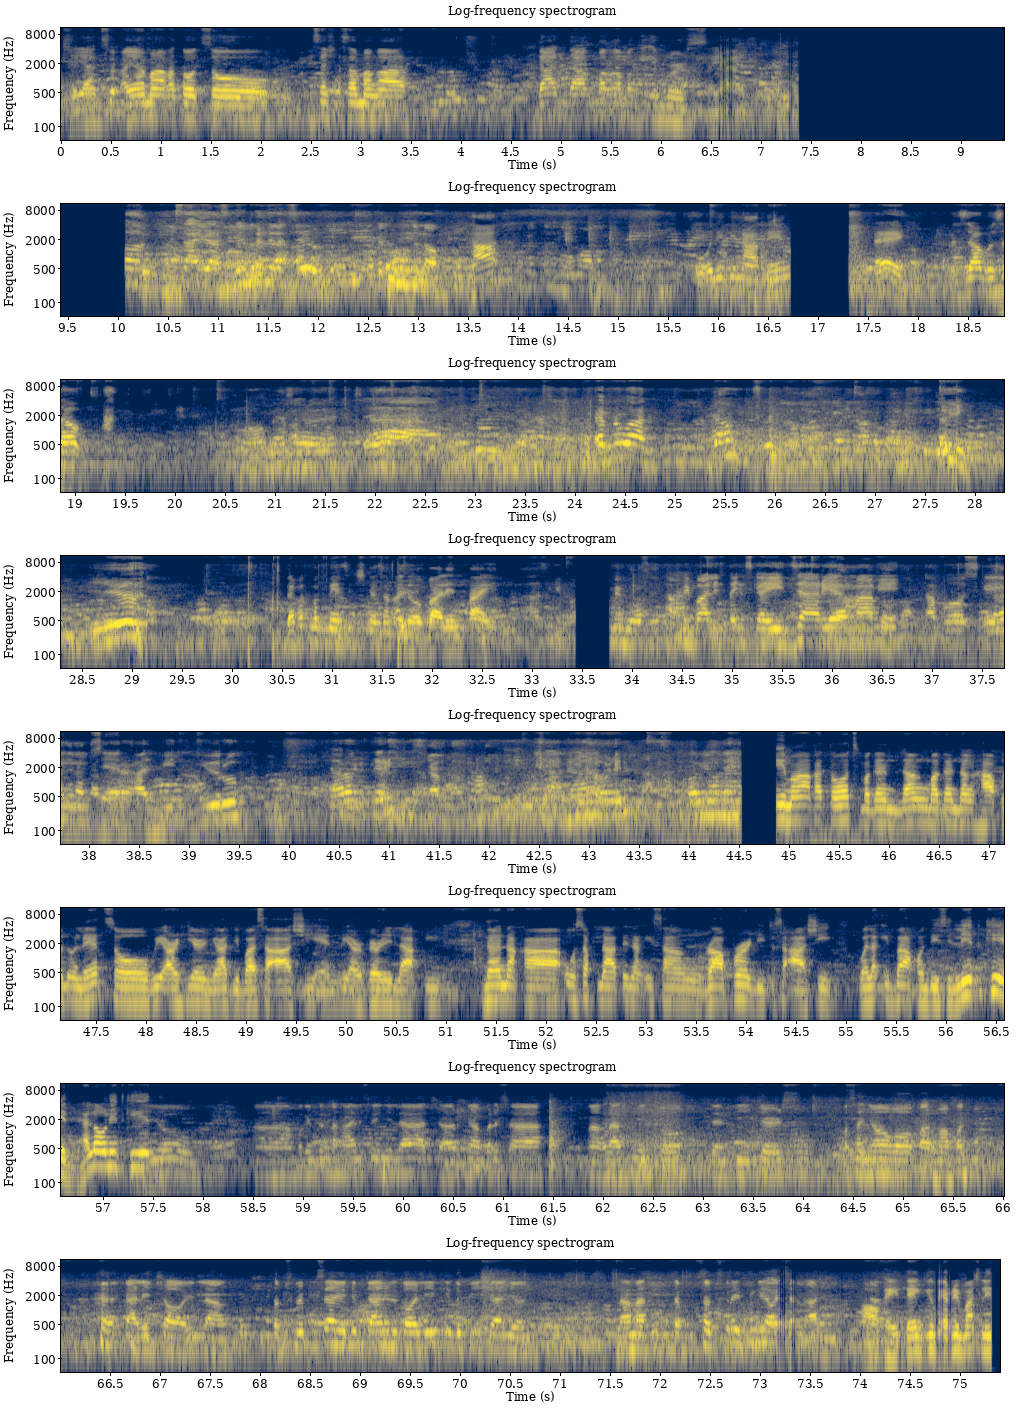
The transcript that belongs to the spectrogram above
ayan, so, ayan mga katot. So, isa siya sa mga dandang mga mag immerse Ayan. Visayas. Ganda nila sir. Ganda mo lang. Ha? Uulitin natin. Hey, what's up, what's up? Oh, sir. Everyone, down. Hey! Yeah! Dapat mag-message ka sa ano, Valentine. Happy Valentine's kay Zarian Mami. Tapos kay Sir Alvin Euro. Shoutout Terry. Hey mga katots, magandang magandang hapon ulit. So we are here nga 'di ba sa Ashi and we are very lucky na nakausap natin ang isang rapper dito sa Ashi. Walang iba kundi si Lit Kid. Hello Lit Kid. Yo, ah magandang tanghali sa inyo lahat. Shout nga pala sa mga classmates ko, then teachers. Pasan niyo ako para mapag college ako, yun lang. Subscribe sa YouTube channel ko, Lit Kid Official yun. Salamat. Sub- subscribe din kayo sa akin. Okay, thank you very much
